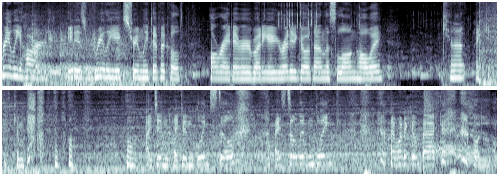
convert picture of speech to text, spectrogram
really hard. It is really extremely difficult. All right, everybody, are you ready to go down this long hallway? Cannot. I can't. Can, oh, I didn't. I didn't blink. Still, I still didn't blink. I want to go back. Oh.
